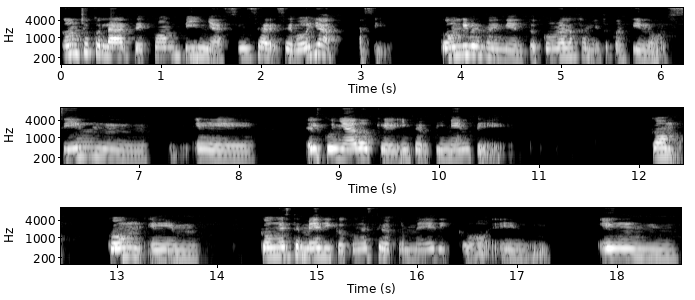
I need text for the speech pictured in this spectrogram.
con chocolate, con piña, sin cebolla, así, con libre movimiento, con alojamiento continuo, sin eh, el cuñado que impertinente, ¿cómo? Con, em, con este médico, con este otro médico, en, en,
